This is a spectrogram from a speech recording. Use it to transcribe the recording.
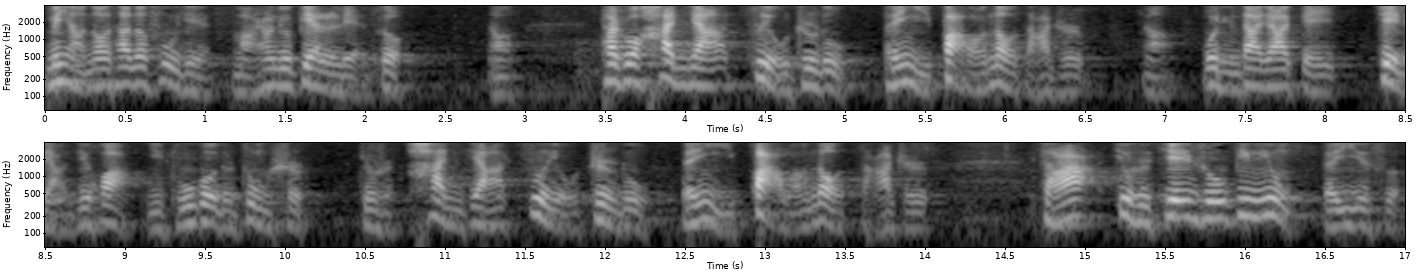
没想到他的父亲马上就变了脸色，他说：“汉家自有制度，本以霸王道杂之。”啊，我请大家给这两句话以足够的重视，就是汉家自有制度，本以霸王道杂之。杂就是兼收并用的意思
